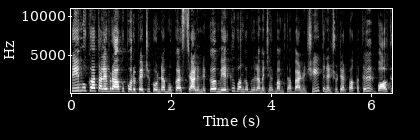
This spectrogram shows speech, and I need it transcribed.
திமுக தலைவராக பொறுப்பேற்றுக் கொண்ட மு. க. ஸ்டாலினுக்கு மேற்கு வங்க முதலமைச்சர் மம்தா பானர்ஜி தனது டுவிட்டர் பக்கத்தில் வாழ்த்து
